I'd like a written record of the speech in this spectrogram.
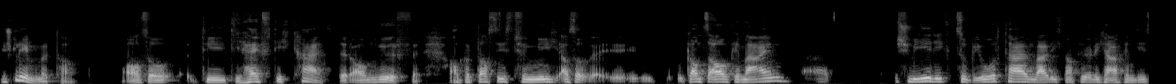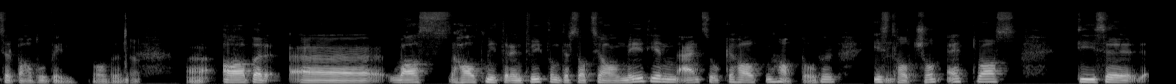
geschlimmert hat. Also die, die Heftigkeit der Anwürfe. Aber das ist für mich, also äh, ganz allgemein, schwierig zu beurteilen, weil ich natürlich auch in dieser Bubble bin, oder? Ja. Äh, aber äh, was halt mit der Entwicklung der sozialen Medien Einzug gehalten hat, oder, ist mhm. halt schon etwas, diese,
